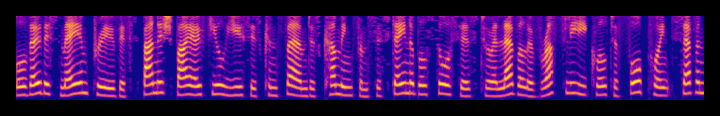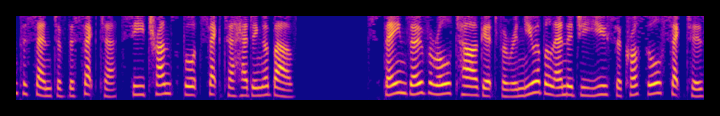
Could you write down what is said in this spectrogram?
although this may improve if Spanish biofuel use is confirmed as coming from sustainable sources to a level of roughly equal to 4.7% of the sector see transport sector heading above. Spain's overall target for renewable energy use across all sectors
